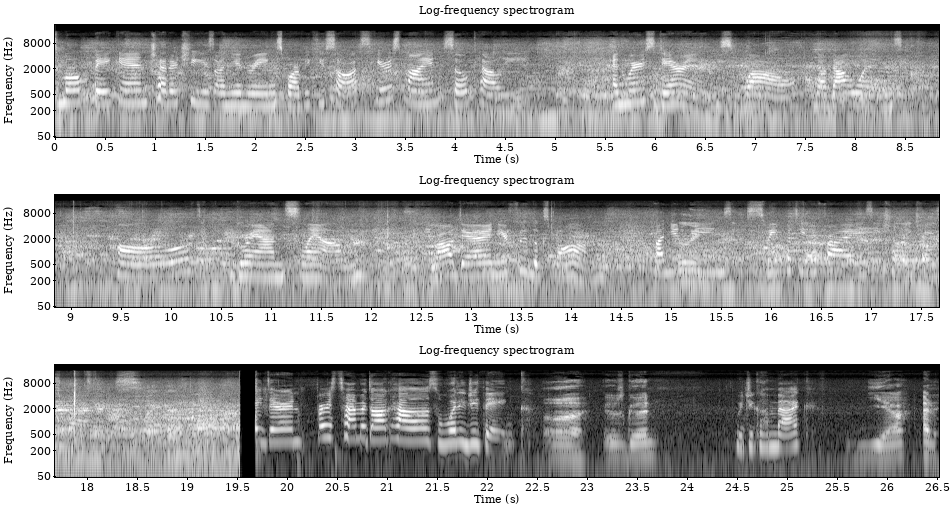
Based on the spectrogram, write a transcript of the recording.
Smoked bacon, cheddar cheese, onion rings, barbecue sauce. Here's mine, so Cali. And where's Darren's? Wow. Now that one's called Grand Slam. Wow, Darren, your food looks bomb. Onion rings, sweet potato fries, chili cheese fries. Hey Darren, first time at Dog Haus. What did you think? Uh, it was good. Would you come back? Yeah. I had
